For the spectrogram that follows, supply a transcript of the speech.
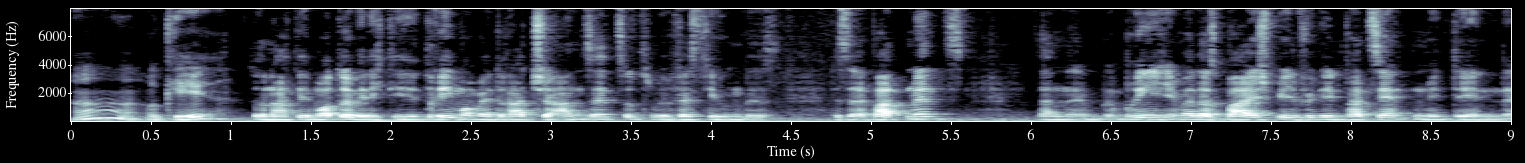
Ah, okay. So nach dem Motto, wenn ich die Drehmomentratsche ansetze zur Befestigung des, des Abutments, dann bringe ich immer das Beispiel für den Patienten mit den äh,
